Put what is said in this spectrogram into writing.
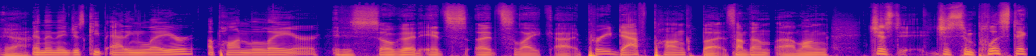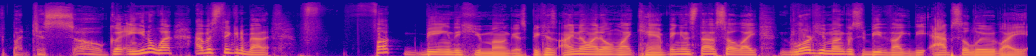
Yeah. And then they just keep adding layer upon layer. It is so good. It's it's like uh, pre Daft Punk, but something along just just simplistic, but just so good. And you know what? I was thinking about it. Fuck being the humongous because I know I don't like camping and stuff. So like Lord Humongous would be like the absolute like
